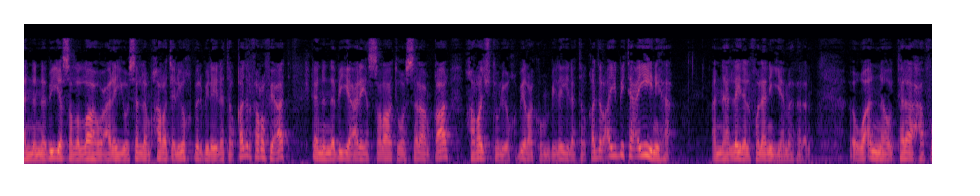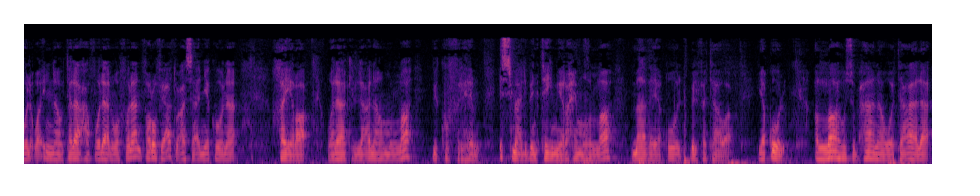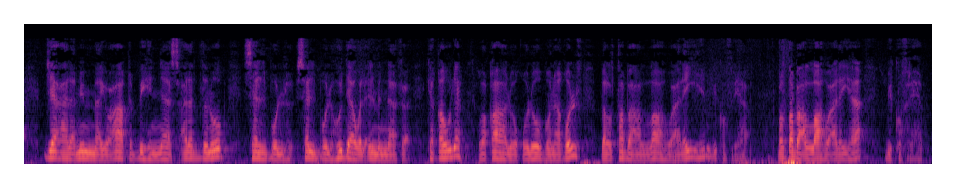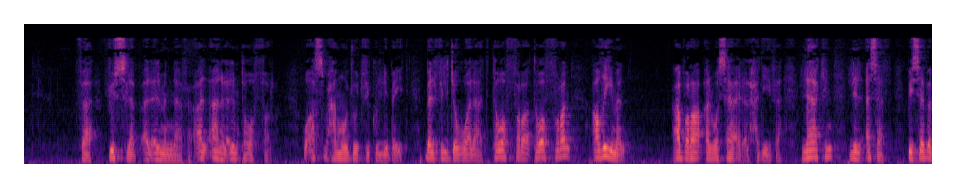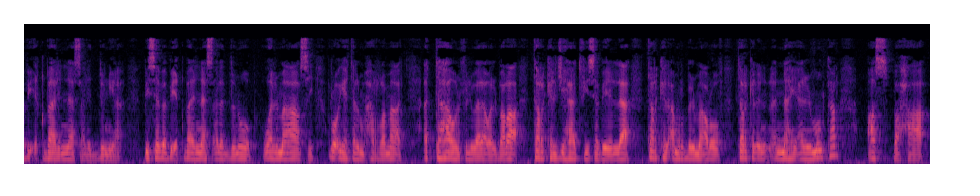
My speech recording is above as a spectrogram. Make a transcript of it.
أن النبي صلى الله عليه وسلم خرج ليخبر بليلة القدر فرفعت لأن النبي عليه الصلاة والسلام قال خرجت لأخبركم بليلة القدر أي بتعيينها أنها الليلة الفلانية مثلا وأنه تلاح وإنه تلاح فلان وفلان فرفعت عسى أن يكون خيرا ولكن لعنهم الله بكفرهم. اسمع لابن تيمية رحمه الله ماذا يقول بالفتاوى. يقول الله سبحانه وتعالى جعل مما يعاقب به الناس على الذنوب سلب, سلب الهدى والعلم النافع كقوله وقالوا قلوبنا غلف بل طبع الله عليهم بكفرها. بل طبع الله عليها بكفرهم فيسلب العلم النافع. الآن العلم توفر وأصبح موجود في كل بيت بل في الجوالات توفر توفرا عظيما عبر الوسائل الحديثة. لكن للأسف بسبب إقبال الناس على الدنيا بسبب إقبال الناس على الذنوب والمعاصي رؤية المحرمات التهاون في الولاء والبراء ترك الجهاد في سبيل الله ترك الأمر بالمعروف ترك النهي عن المنكر أصبح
